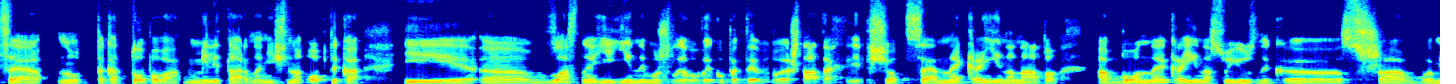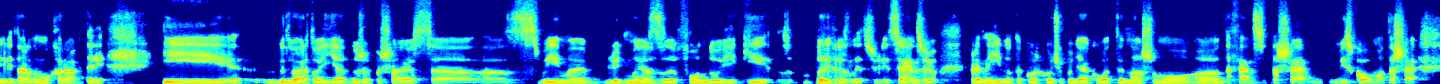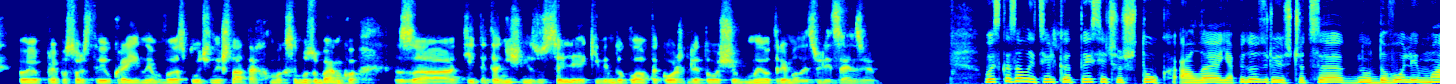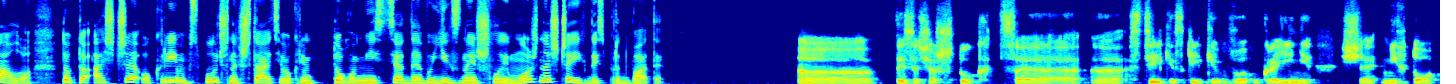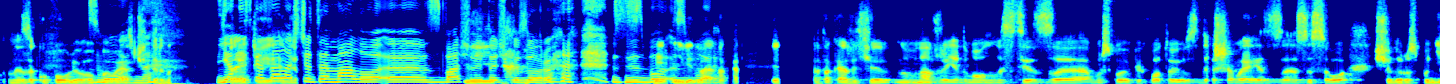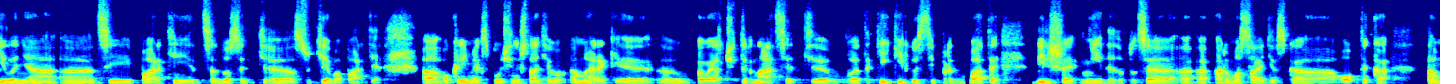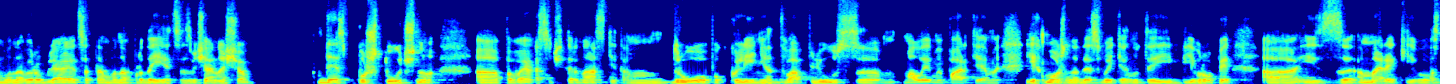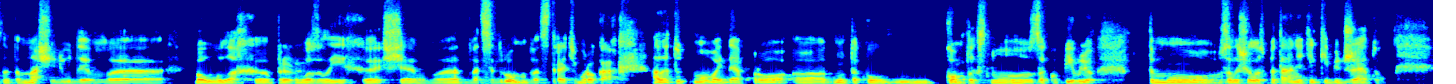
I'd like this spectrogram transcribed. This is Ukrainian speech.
це ну така топова мілітарна нічна оптика, і е, власне її неможливо викупити в Штатах, якщо це не країна НАТО або не країна-союзник е, США в мілітарному характері. І відверто я дуже пишаюся е, своїми людьми з фонду, які вигризли цю ліцензію. Принагідно також хочу подякувати нашому дефенс аташе військовому аташе е, при посольстві України в Сполучених Штатах Максиму Зубенко за ті титанічні зусилля, які він доклав також для того, щоб ми отримали цю ліцензію. Ви сказали тільки тисячу штук, але я підозрюю, що це ну доволі мало. Тобто, а ще окрім Сполучених Штатів, окрім того місця, де ви їх знайшли, можна ще їх десь придбати? Е, Тисяча штук це е, стільки, скільки в Україні ще ніхто не закуповував ПВС 14 Я не сказала, що це мало е, з вашої І- точки зору. З збору. Відверто кажучи, ну в нас вже є домовленості з е, морською піхотою, з ДШВ, з ССО щодо розподілення е, цієї партії. Це досить е, суттєва партія. Е, окрім як Сполучених Штатів Америки, е, ПВС 14 в такій кількості придбати більше ніде. Тобто, це е, е, армасайтівська оптика. Там вона виробляється, там вона продається. Звичайно, що. Десь поштучно ПВС 14 там другого покоління, 2 плюс е, малими партіями. Їх можна десь витягнути і в Європі, а із Америки. Власне, там наші люди в е, баулах е, привозили їх ще в 22-23 роках. Але тут мова йде про ну таку комплексну закупівлю. Тому залишилось питання тільки бюджету.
